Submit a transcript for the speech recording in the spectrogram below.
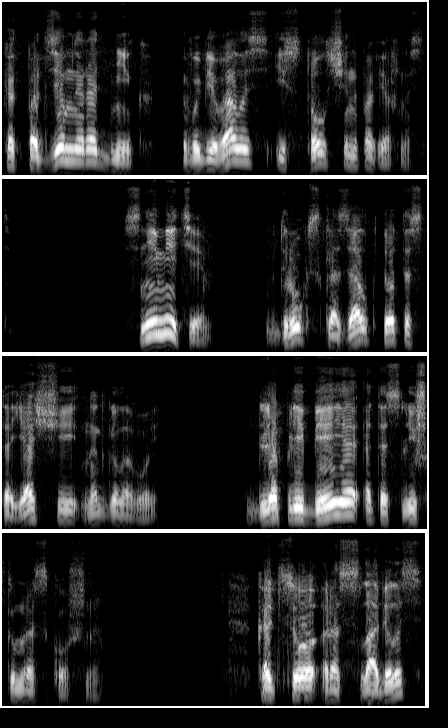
как подземный родник, выбивалась из толщи на поверхность. «Снимите!» — вдруг сказал кто-то, стоящий над головой. Для плебея это слишком роскошно. Кольцо расслабилось,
